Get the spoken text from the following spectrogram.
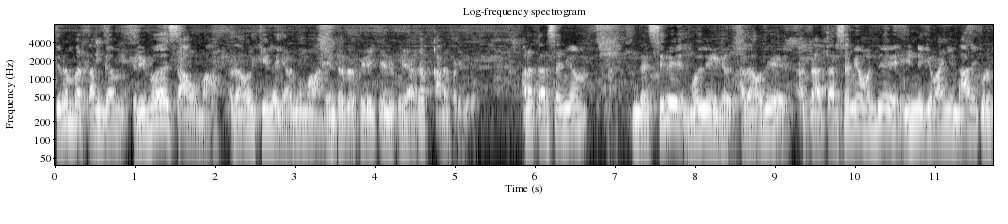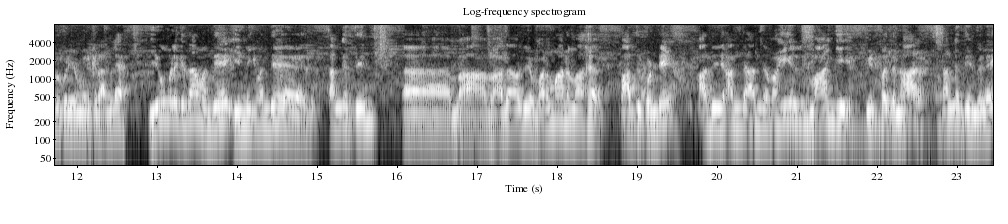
திரும்ப தங்கம் ரிவர்ஸ் ஆகுமா? அதாவது கீழே இறங்குமா என்றது பெரிய கேள்விக்குறியாக காணப்படுகிறது ஆனால் தற்சமயம் இந்த சிறு முதலீடுகள் அதாவது த- தற்சமயம் வந்து இன்றைக்கி வாங்கி நாளை கொடுக்கக்கூடியவங்க இருக்கிறாங்களே இவங்களுக்கு தான் வந்து இன்றைக்கி வந்து தங்கத்தின் அதாவது வருமானமாக பார்த்து கொண்டு அது அந்த அந்த வகையில் வாங்கி விற்பதனால் தங்கத்தின் விலை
